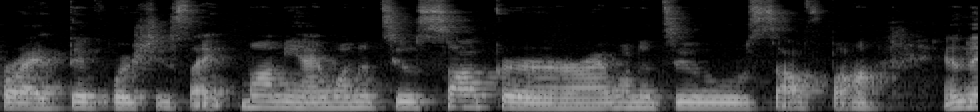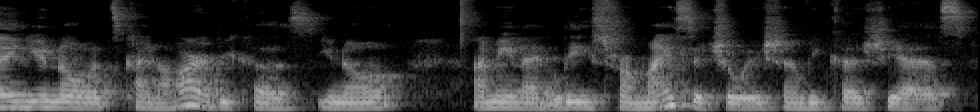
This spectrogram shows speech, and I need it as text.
proactive, where she's like, "Mommy, I want to do soccer, or I want to do softball," and then you know it's kind of hard because you know, I mean, at least from my situation, because she has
